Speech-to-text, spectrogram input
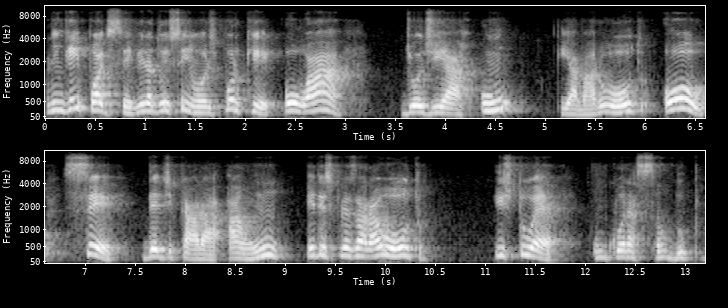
Ninguém pode servir a dois senhores, porque ou há de odiar um e amar o outro, ou se dedicará a um e desprezará o outro. Isto é, um coração duplo.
